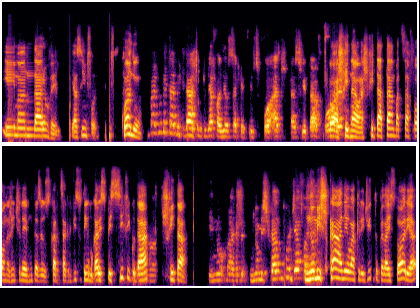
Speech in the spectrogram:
e mandaram ver. E assim foi. Quando. Mas no Betamigdash não podia fazer o sacrifício fora, acho que está fora. Acho que não, acho que está tá Batsafona. A gente lê muitas vezes os cartas de sacrifício tem um lugar específico da Shritá. E no, mas no Mishkan não podia fazer. No Mishkan, eu acredito, pela história,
